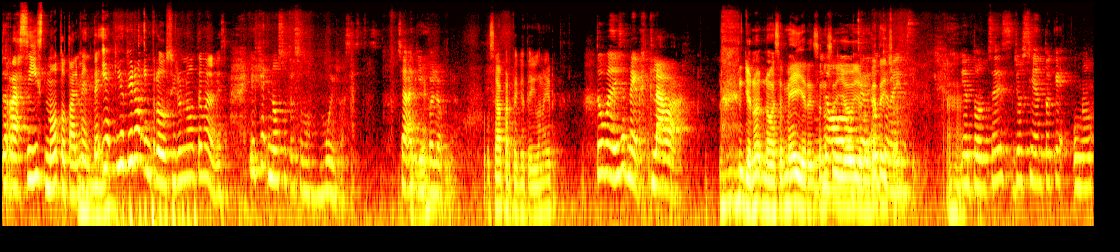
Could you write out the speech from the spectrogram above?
racismo totalmente. Y aquí yo quiero introducir un nuevo tema a la mesa. Y es que nosotros somos muy racistas. O sea, aquí en. Colombia. O sea, aparte que te digo negra. Tú me dices negra esclava. yo no, no, ese es Meyer, eso no, soy yo, yo nunca te he dicho. Y entonces yo siento que uno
